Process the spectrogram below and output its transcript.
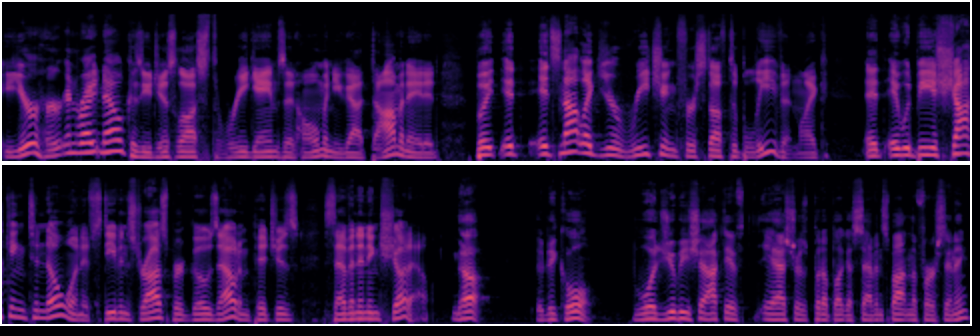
you're hurting right now because you just lost three games at home and you got dominated. But it it's not like you're reaching for stuff to believe in. Like it, it would be shocking to no one if Stephen Strasburg goes out and pitches seven inning shutout. No, it'd be cool. Would you be shocked if the Astros put up like a seven spot in the first inning?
